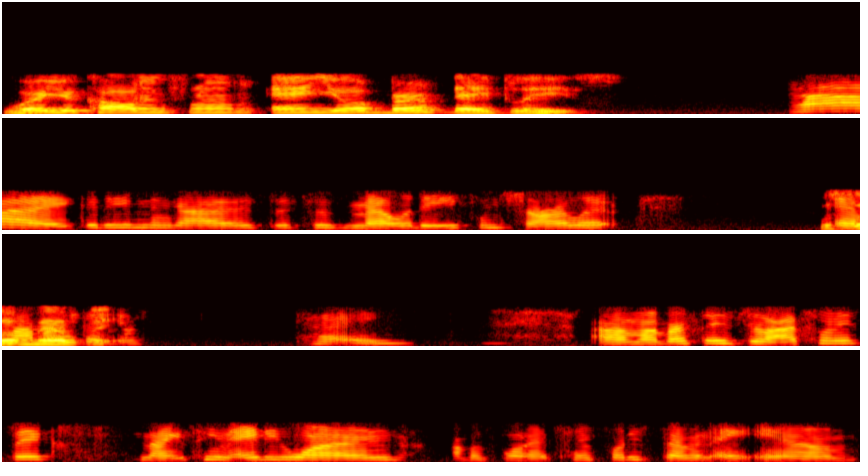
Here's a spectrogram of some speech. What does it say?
where you're calling from, and your birthday, please? Hi, good evening, guys. This is Melody from Charlotte. What's and up, my Melody? birthday is Hey. Um, my birthday is July 26, 1981. I was born at 10:47 a.m.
